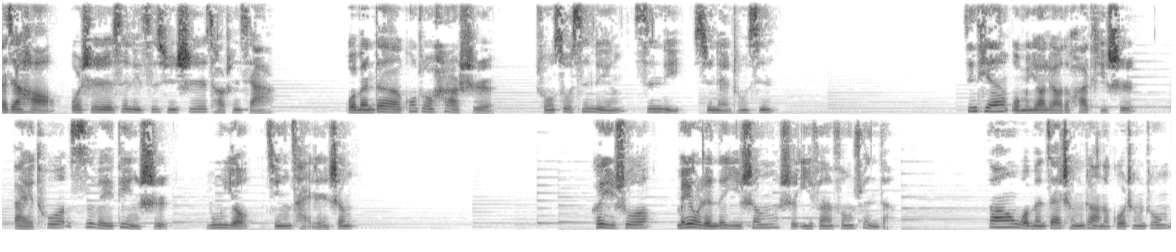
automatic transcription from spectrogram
大家好，我是心理咨询师曹春霞，我们的公众号是重塑心灵心理训练中心。今天我们要聊的话题是摆脱思维定式，拥有精彩人生。可以说，没有人的一生是一帆风顺的。当我们在成长的过程中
